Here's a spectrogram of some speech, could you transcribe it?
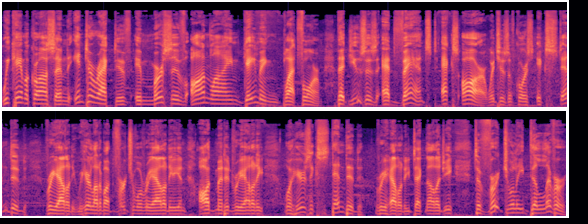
we came across an interactive, immersive online gaming platform that uses advanced XR, which is, of course, extended reality. We hear a lot about virtual reality and augmented reality. Well, here's extended reality technology to virtually deliver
